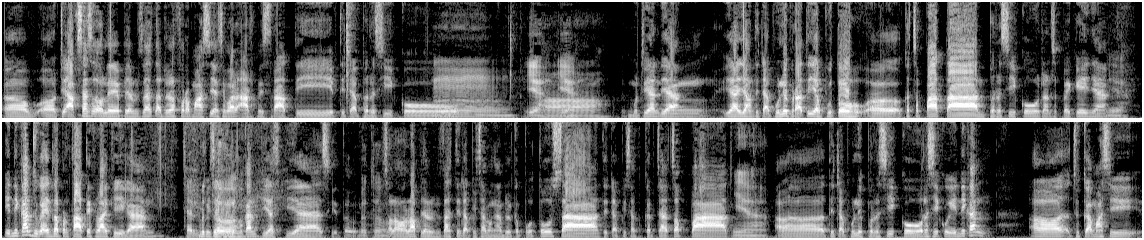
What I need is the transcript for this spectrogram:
eh, eh, diakses oleh disabilitas adalah formasi yang sifatnya administratif, tidak berisiko. hmm, iya Ah, iya Kemudian yang ya yang tidak boleh berarti yang butuh eh, kecepatan, berisiko dan sebagainya. Iya. Ini kan juga interpretatif lagi kan dan bisa Betul. menimbulkan bias-bias gitu. Betul. Seolah-olah disabilitas tidak bisa mengambil keputusan, tidak bisa bekerja cepat, iya eh, tidak boleh berisiko. Risiko ini kan eh, juga masih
